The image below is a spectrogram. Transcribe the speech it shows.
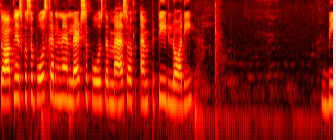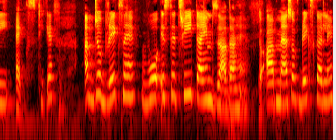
तो आपने इसको सपोज़ कर लेना है। Let suppose the mass of empty lorry be X ठीक है? अब जो ब्रिक्स हैं वो इससे थ्री टाइम्स ज़्यादा हैं। तो आप मैस ऑफ़ ब्रिक्स कर लें।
